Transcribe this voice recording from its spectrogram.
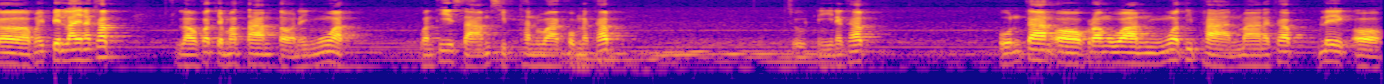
ก็ไม่เป็นไรนะครับ เราก็จะมาตามต่อในงวด วันที่ 30ธันวาคมนะครับ สูตรนี้นะครับ ผลการออกรางวัลงวดที่ผ่านมานะครับ เลขออก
